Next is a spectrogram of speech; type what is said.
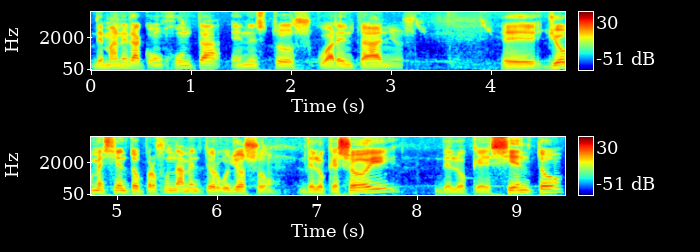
de manera conjunta en estos 40 años. Eh, yo me siento profundamente orgulloso de lo que soy, de lo que siento,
